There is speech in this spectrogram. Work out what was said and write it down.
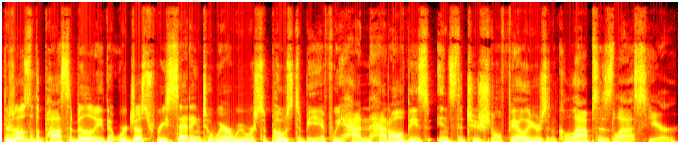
There's also the possibility that we're just resetting to where we were supposed to be if we hadn't had all these institutional failures and collapses last year.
